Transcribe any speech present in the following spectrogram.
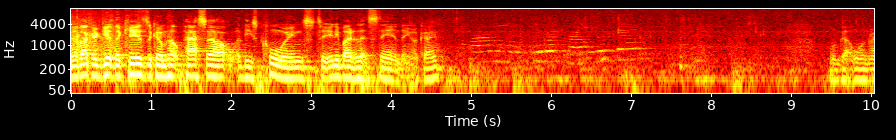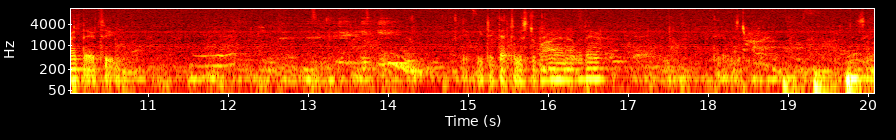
And if I could get the kids to come help pass out these coins to anybody that's standing, okay? We've got one right there, too. If we take that to Mr. Bryan over there. Take it to Mr. Bryan. See.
